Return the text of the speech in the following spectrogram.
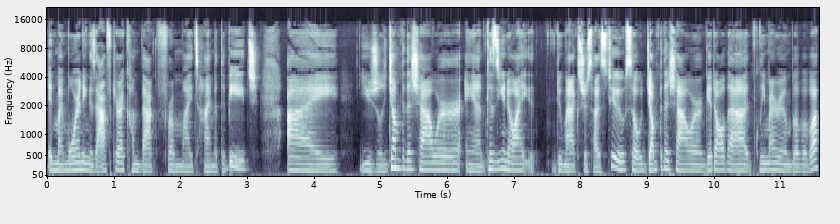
in my mornings after I come back from my time at the beach, I usually jump in the shower and because you know I do my exercise too, so jump in the shower, get all that, clean my room, blah blah blah,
